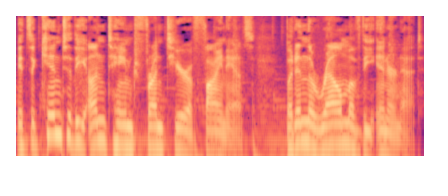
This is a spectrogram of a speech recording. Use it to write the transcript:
It's akin to the untamed frontier of finance, but in the realm of the internet.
